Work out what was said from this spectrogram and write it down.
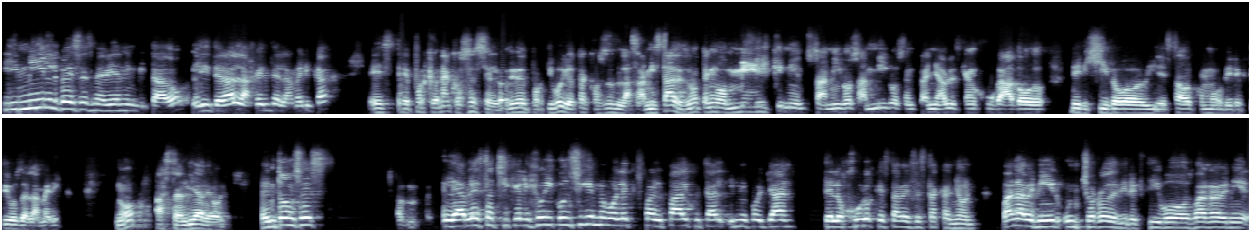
y mil veces me habían invitado, literal, la gente de la América, este, porque una cosa es el odio deportivo y otra cosa es las amistades, ¿no? Tengo 1500 amigos, amigos entrañables que han jugado, dirigido y estado como directivos del América, ¿no? Hasta el día de hoy. Entonces, le hablé a esta chica y le dije, oye, consígueme boletos para el palco y tal. Y me dijo, Jan, te lo juro que esta vez está cañón. Van a venir un chorro de directivos, van a venir,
